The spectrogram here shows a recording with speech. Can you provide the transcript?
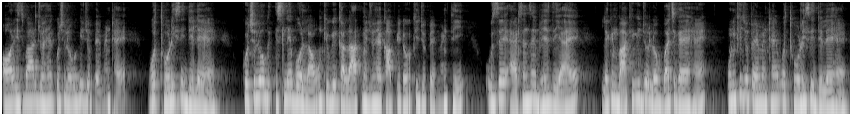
और इस बार जो है, कुछ लोगों की जो पेमेंट है, वो थोड़ी सी डिले है। कुछ लोग इसलिए बोल रहा हूँ क्योंकि कल रात में जो है, काफ़ी लोगों की जो पेमेंट थी, उसे एडसेंस ने भेज दिया है। लेकिन बाकी की जो लोग बच गए हैं, उनकी जो पेमेंट है, वो थोड़ी सी डिले है।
